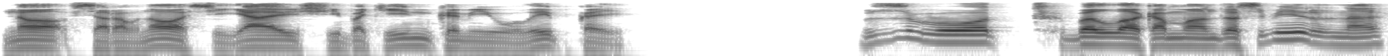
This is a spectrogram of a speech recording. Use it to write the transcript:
но все равно сияющий ботинками и улыбкой. Взвод была команда смирно.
